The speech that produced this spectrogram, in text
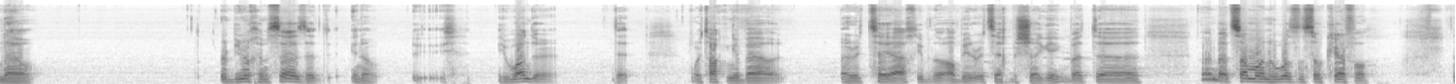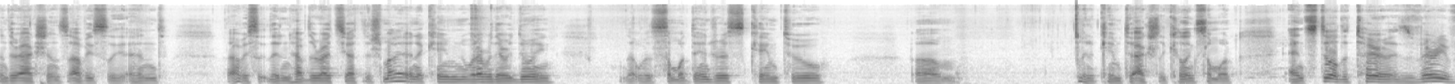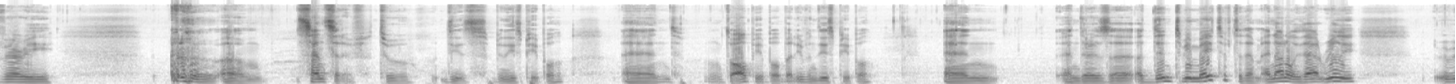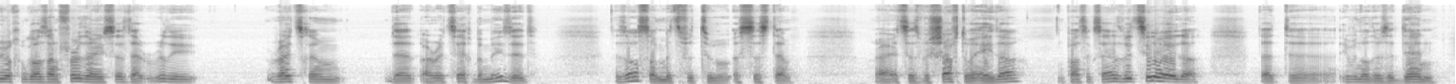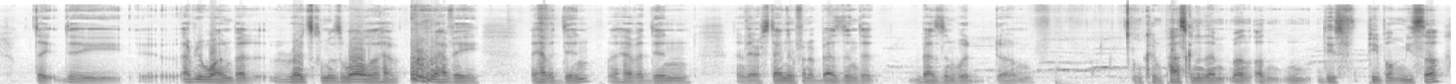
Now, Rabbi Ruchem says that you know you wonder that we're talking about a ritzeach, even though albeit a ritzeach b'shagig, but uh, about someone who wasn't so careful in their actions, obviously, and obviously they didn't have the right siyat d'shmaya, and it came whatever they were doing that was somewhat dangerous came to. Um, and it came to actually killing someone, and still the Torah is very, very um, sensitive to these these people, and to all people, but even these people, and and there's a, a din to be made to them, and not only that, really, Rabbi Yochim goes on further. He says that really, reitzchem that are ritzech b'mezid, there's also a mitzvah to assist them, right? It says v'shaftu eda, the pasuk says v'tzilu eda, that uh, even though there's a din they they uh, everyone but Reitzchem as well have have a they have a din they have a din and they're standing in front of Bezdin that Bezdin would um, can pass into them on, on, these people misa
